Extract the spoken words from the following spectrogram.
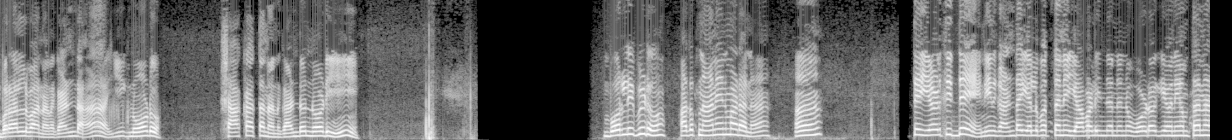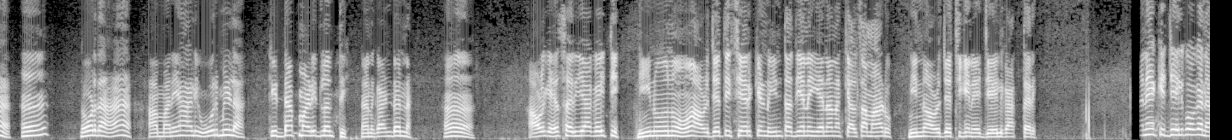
ಬರಲ್ವಾ ನನ್ನ ಗಂಡ? ಈಗ ನೋಡು. ಶಾಕಾತ ನನ್ನ ಗಂಡ ನೋಡಿ. ಬರ್ಲಿ ಬಿಡು. ಅದಕ್ಕೆ ನಾನೇನು ಮಾಡೋಣ? ಹಾ? ಹೇಳ್ತಿದ್ದೆ, ನಿನ್ ಗಂಡ ಎಲ್ಲಿ ಬರ್ತಾನೆ? ಯಾವಳಿಂದ ಓಡೋಗ್ಯವನೆ ಅಂತಾನ? ಹಾ? ನೋಡ್ದಾ? ಆ ಮನೆ ಹಾಳಿ ಊರ್ಮಿಳ ಕಿಡ್ನಾಪ್ ಮಾಡಿದ್ಲಂತೆ ನನ್ನ ಗಂಡನ್ನ. ಹಾ? ಅವಳಿಗೆ ಸರಿಯಾಗೈತಿ. ನೀನು ಅವಳ ಜೊತೆ ಸೇರ್ಕೊಂಡು ಇಂಥದ್ದೇನೋ ಏನಾನ ಕೆಲಸ ಮಾಡು. ನಿನ್ನ ಅವಳ ಜೊತೆಗೆ ಜೈಲ್ಗೆ ಹಾಕ್ತಾರೆ. ಮನೆಯಕ್ಕೆ ಜೈಲ್ಗೆ ಹೋಗೋಣ?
